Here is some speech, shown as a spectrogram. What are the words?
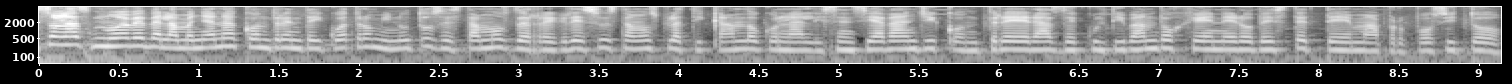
Son las 9 de la mañana con 34 minutos. Estamos de regreso, estamos platicando con la licenciada Angie Contreras de Cultivando Género de este tema a propósito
